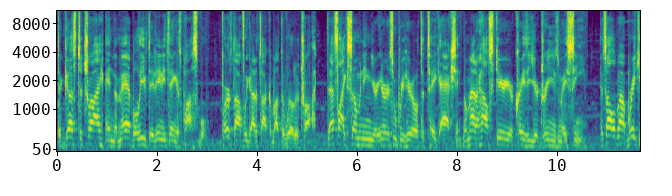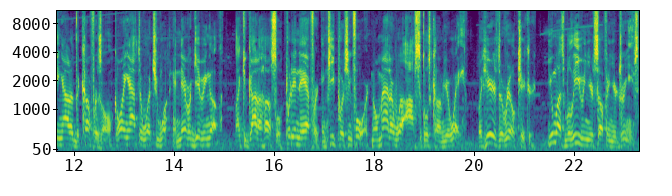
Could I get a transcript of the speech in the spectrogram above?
The guts to try and the mad belief that anything is possible. First off, we got to talk about the will to try. That's like summoning your inner superhero to take action, no matter how scary or crazy your dreams may seem. It's all about breaking out of the comfort zone, going after what you want, and never giving up. Like you gotta hustle, put in the effort, and keep pushing forward, no matter what obstacles come your way. But here's the real kicker you must believe in yourself and your dreams.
